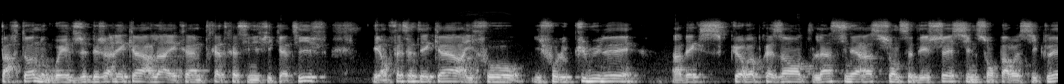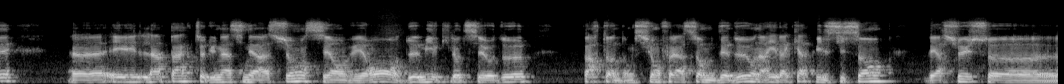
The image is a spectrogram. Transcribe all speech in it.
par tonne. Donc vous voyez déjà l'écart là est quand même très très significatif. Et en fait cet écart, il faut, il faut le cumuler avec ce que représente l'incinération de ces déchets s'ils ne sont pas recyclés. Euh, et l'impact d'une incinération, c'est environ 2000 kg de CO2 par tonne. Donc si on fait la somme des deux, on arrive à 4600 versus euh,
